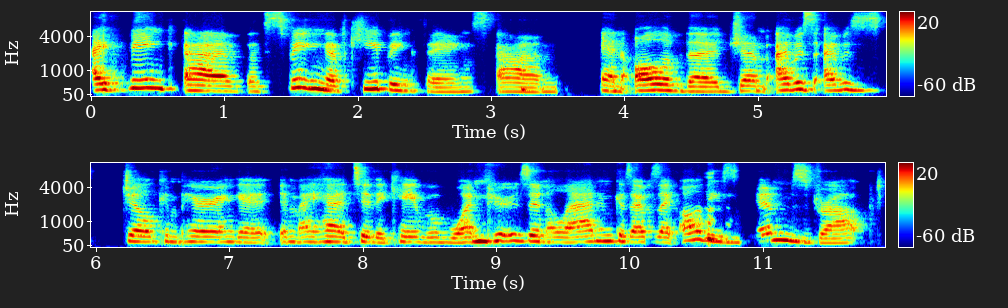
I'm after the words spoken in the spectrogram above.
I think, uh, like speaking of keeping things, um, and all of the gem, I was, I was Jill comparing it in my head to the Cave of Wonders in Aladdin, because I was like, all these gems dropped,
